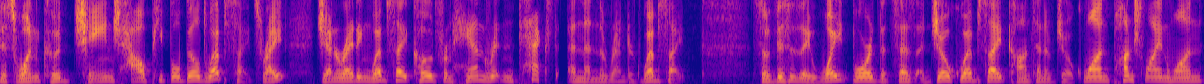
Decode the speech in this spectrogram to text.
This one could change how people build websites, right? Generating website code from handwritten text and then the rendered website. So this is a whiteboard that says a joke website, content of joke one, punchline one,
